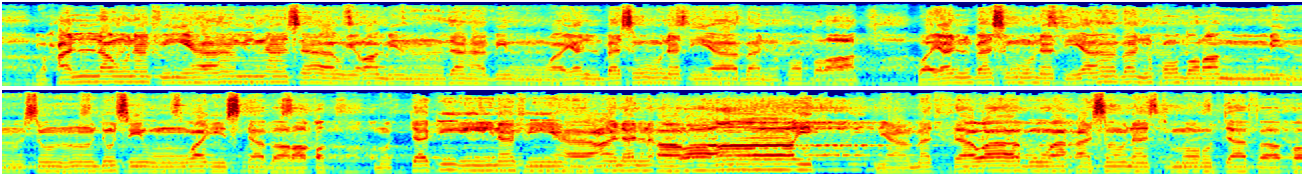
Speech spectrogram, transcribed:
يحلون فيها من أساور من ذهب ويلبسون ثيابا خضرا ويلبسون ثيابا خضرا من سندس واستبرق متكئين فيها على الأرائك. نعم الثواب وحسنت مرتفقا.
